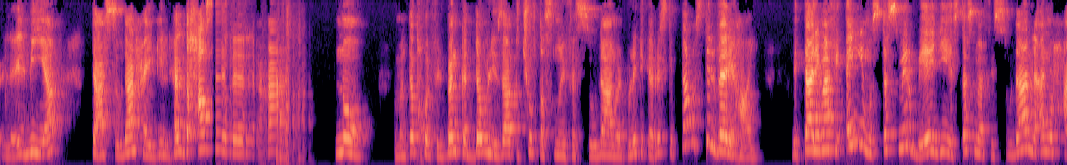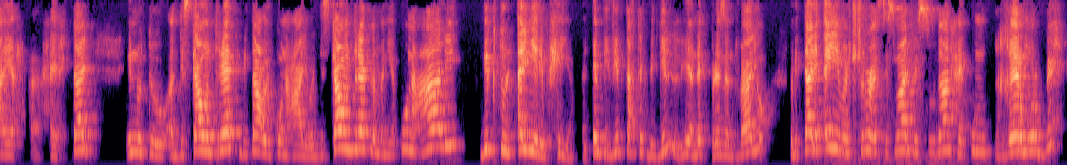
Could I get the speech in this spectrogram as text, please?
العلمية بتاع السودان حيقل هل ده حاصل الآن؟ no no. لما تدخل في البنك الدولي ذاته تشوف تصنيف السودان وال political risk بتاعه still very high بالتالي ما في أي مستثمر بيجي يستثمر في السودان لأنه حيحتاج إنه ال discount rate بتاعه يكون عالي. وال discount rate لما يكون عالي بيقتل أي ربحية. ال NPV بتاعتك بتقل اللي هي net present value فبالتالي أي مشروع استثماري في السودان حيكون غير مربح.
